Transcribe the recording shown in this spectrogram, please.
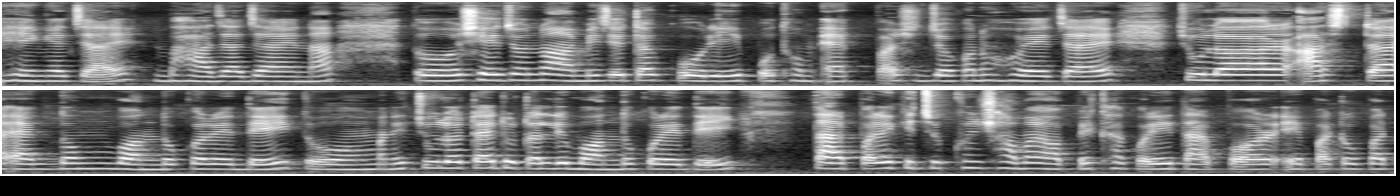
ভেঙে যায়, ভাজা যায় না। তো সেই জন্য আমি যেটা করি, প্রথম এক পাশ যখন হয়ে যায়, চুলার আঁচটা একদম বন্ধ করে দেই। তো মানে চুলাটাই টোটালি বন্ধ করে দেই। তারপরে কিছুক্ষণ সময় অপেক্ষা করি, তারপর এপাট ওপাট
